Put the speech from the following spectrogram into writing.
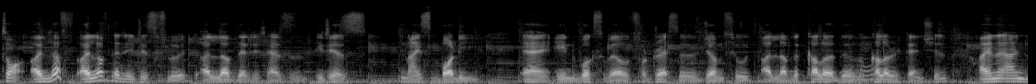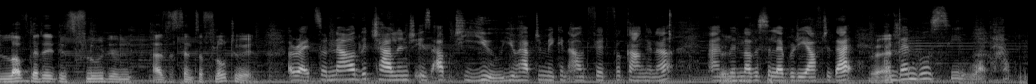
So I love, I love that it is fluid. I love that it has, it has nice body and it works well for dresses, jumpsuits. I love the color, the mm -hmm. color retention. And I love that it is fluid and has a sense of flow to it. All right, so now the challenge is up to you. You have to make an outfit for Kangana and right. another celebrity after that. Right. And then we'll see what happens.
